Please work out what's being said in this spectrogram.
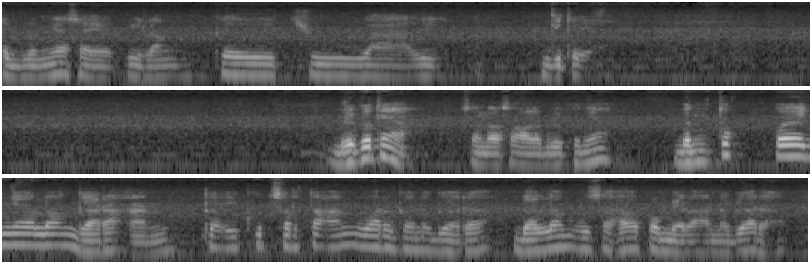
sebelumnya saya bilang kecuali gitu ya. Berikutnya contoh soal berikutnya bentuk penyelenggaraan keikutsertaan warga negara dalam usaha pembelaan negara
